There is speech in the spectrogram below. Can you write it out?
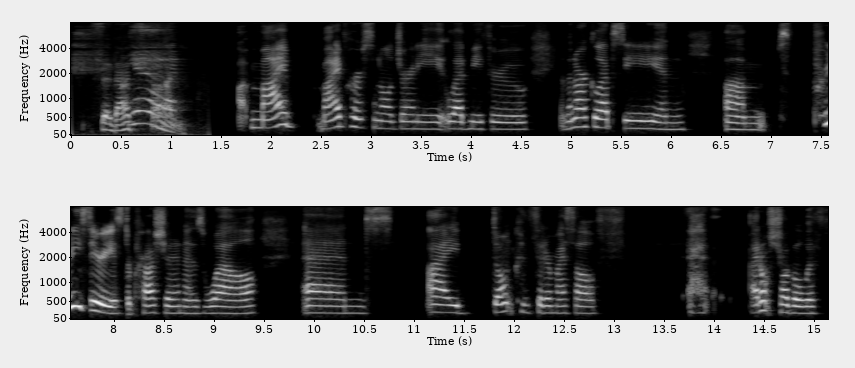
so that's yeah. fun. Uh, my my personal journey led me through the narcolepsy and um, pretty serious depression as well. And I don't consider myself I don't struggle with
